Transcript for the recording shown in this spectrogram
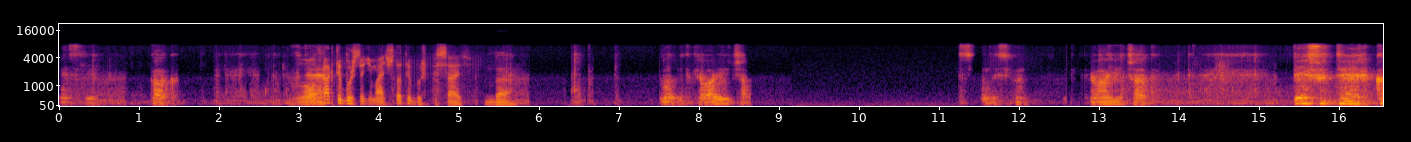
Смысле? Как? Ну вот как ты будешь занимать? Что ты будешь писать? Да. Ну, відкриваю чат. Секунду, секунду. Відкриваю чат. Пишу ТРК.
